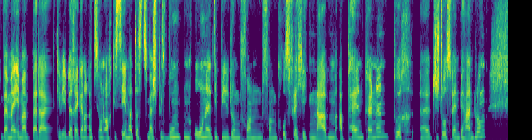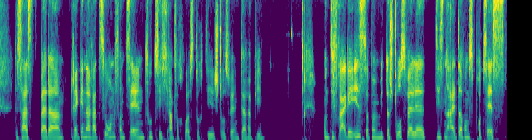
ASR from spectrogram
weil man immer bei der Geweberegeneration auch gesehen hat, dass zum Beispiel Wunden ohne die Bildung von, von großflächigen Narben abheilen können durch äh, die Stoßwellenbehandlung. Das heißt, bei der Regeneration von Zellen tut sich einfach was durch die Stoßwellentherapie. Und die Frage ist, ob man mit der Stoßwelle diesen Alterungsprozess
